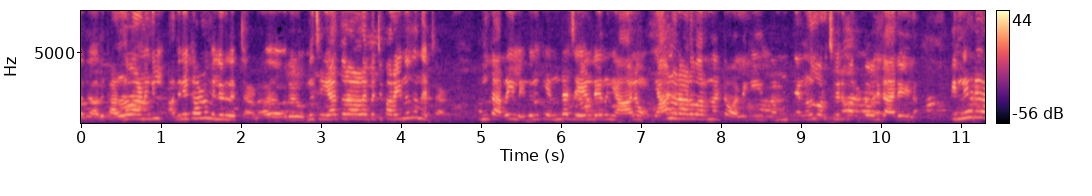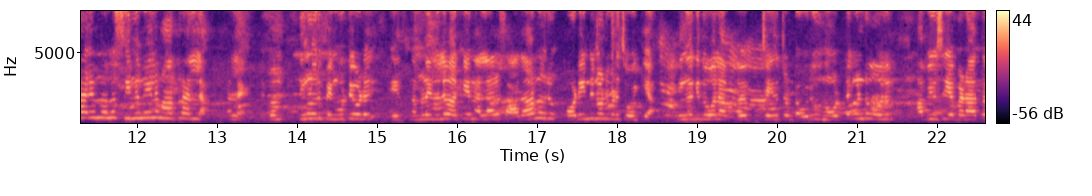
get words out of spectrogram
അത് അത് കള്ളമാണെങ്കിൽ അതിനേക്കാളും വലിയൊരു തെറ്റാണ്. ഒരു ഒന്നും ചെയ്യാത്ത ഒരാളെ പറ്റി പറയുന്നത് തെറ്റാണ്. നമുക്കറിയില്ല ഇതിനൊക്കെ എന്താ ചെയ്യേണ്ടതെന്ന് ഞാനോ ഞാൻ പറഞ്ഞിട്ടോ അല്ലെങ്കിൽ ഞങ്ങൾ കുറച്ചുപേര് പറഞ്ഞിട്ടോ ഒരു കാര്യമില്ല. പിന്നെ ഒരു കാര്യം എന്ന് പറഞ്ഞാൽ സിനിമയിൽ മാത്രമല്ല അല്ലേ? ഇപ്പം നിങ്ങളൊരു പെൺകുട്ടിയോട് നമ്മൾ ഇതിൽ വർക്ക് ചെയ്യുന്ന അല്ലാതെ സാധാരണ ഒരു ഓഡിയൻസിനോട് ഇവിടെ ചോദിക്കുക. നിങ്ങൾക്ക് ഇതുപോലെ ചെയ്തിട്ടുണ്ടോ? ഒരു നോട്ടം കൊണ്ട് പോലും അബ്യൂസ് ചെയ്യപ്പെടാത്ത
